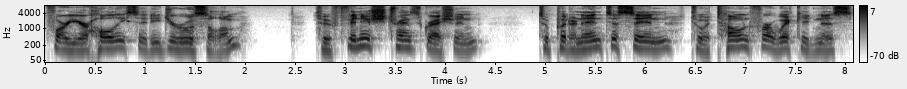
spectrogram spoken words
for your holy city, Jerusalem, to finish transgression, to put an end to sin, to atone for wickedness,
